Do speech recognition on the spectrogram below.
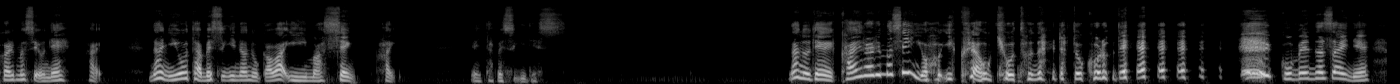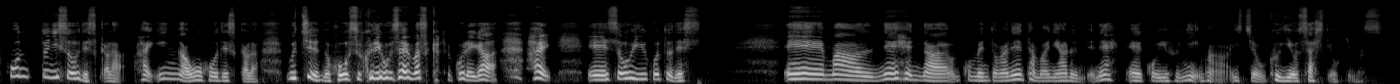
かりますよね？はい。何を食べ過ぎなのかは言いません。はい。えー、食べ過ぎです。なので、変えられませんよ。いくらお経を唱えたところで ごめんなさいね。本当にそうですから。はい。因果応報ですから。宇宙の法則でございますから、これが。はい。えー、そういうことです。えー、まあね、変なコメントがね、たまにあるんでね、えー、こういうふうに、まあ一応釘を刺しておきます。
